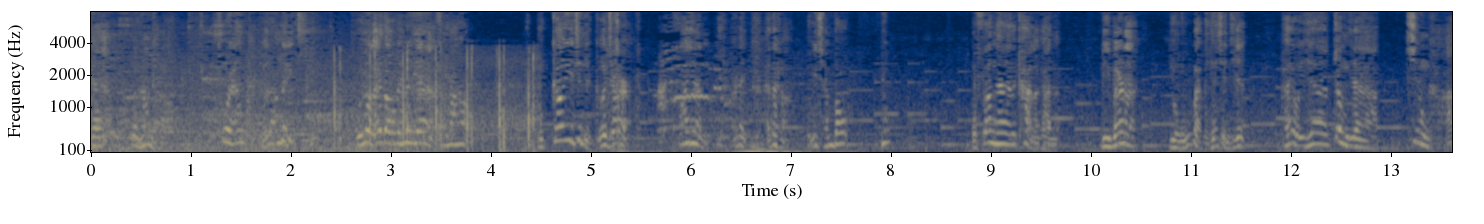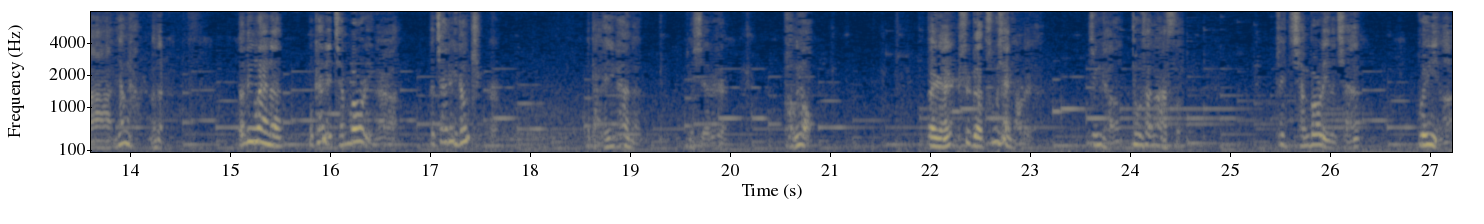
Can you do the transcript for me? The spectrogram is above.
天呀，灌肠长，突然感觉到内急，我就来到卫生间啊上大号。我刚一进这隔间儿，发现里边那台子上有一钱包，哟，我翻开看了看呢，里边呢有五百块钱现金，还有一些证件啊、信用卡啊、银行卡什么的。那另外呢，我看这钱包里面啊，还夹着一张纸，我打开一看呢，就写的是朋友，本人是个粗线条的人，经常丢三落四，这钱包里的钱归你了，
